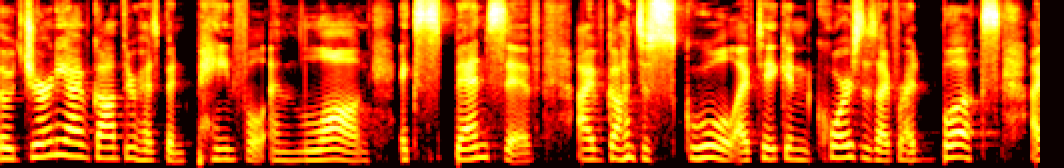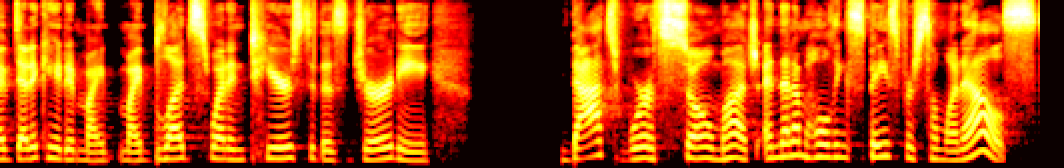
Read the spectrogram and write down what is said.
the journey I've gone through has been painful and long, expensive. I've gone to school, I've taken courses, I've read books, I've dedicated my, my blood, sweat, and tears to this journey that's worth so much. And then I'm holding space for someone else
